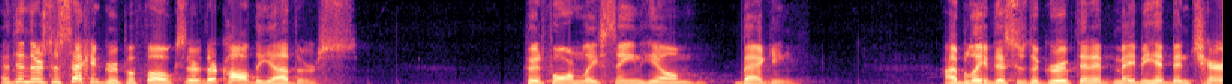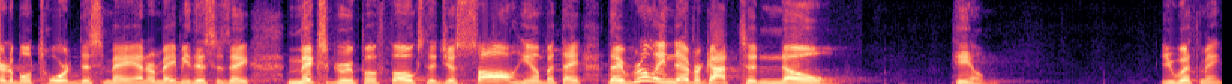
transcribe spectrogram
And then there's the second group of folks. They're, they're called the others who had formerly seen him begging. I believe this is the group that had maybe had been charitable toward this man, or maybe this is a mixed group of folks that just saw him, but they, they really never got to know him. You with me?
